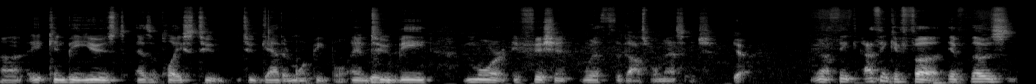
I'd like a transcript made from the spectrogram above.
uh, it can be used as a place to to gather more people and to Mhm. be more efficient with the gospel message. Yeah. you know, I think I think if uh, if those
